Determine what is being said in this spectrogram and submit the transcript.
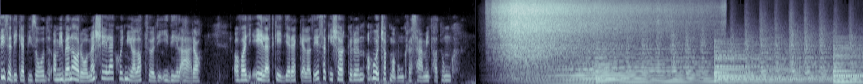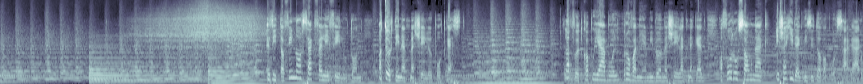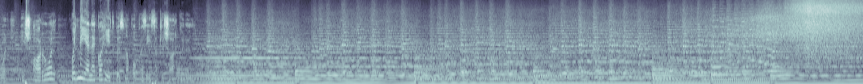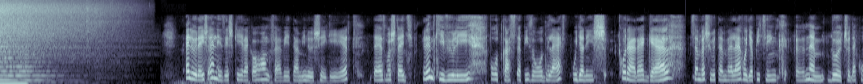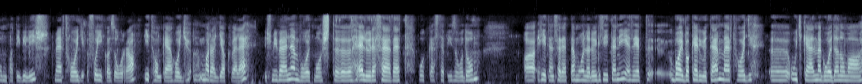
Tizedik epizód, amiben arról mesélek, hogy mi a lapföldi idill ára. Avagy élet két gyerekkel az északi sarkörön, ahol csak magunkra számíthatunk. Ez itt a Finnország felé félúton, a Történetmesélő Podcast. Lapföld kapujából, Rovaniemiből mesélek neked a forró szaunák és a hidegvízű tavak országáról, és arról, hogy milyenek a hétköznapok az északi sarkörön. Előre is elnézést kérek a hangfelvétel minőségéért, de ez most egy rendkívüli podcast epizód lesz, ugyanis korán reggel szembesültem vele, hogy a picink nem bölcsöde kompatibilis, mert hogy folyik az óra, itthon kell, hogy maradjak vele, és mivel nem volt most előre felvett podcast epizódom, a héten szerettem volna rögzíteni, ezért bajba kerültem, mert hogy úgy kell megoldanom a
